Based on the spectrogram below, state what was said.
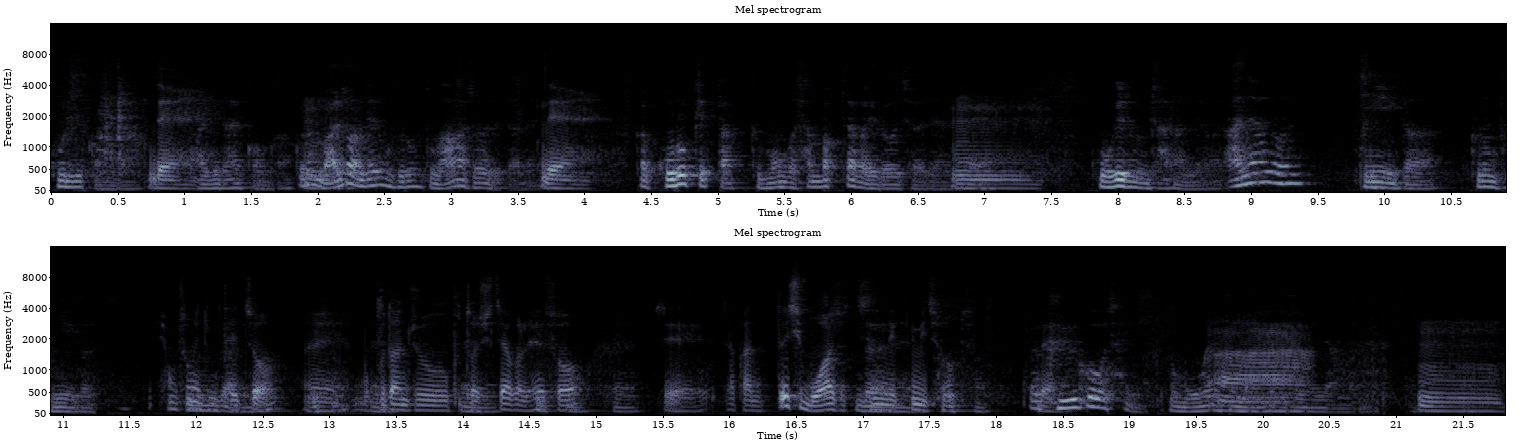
꾸릴 건가? 네. 관리를 할 건가? 그럼 말도 안 되는 거 들어오면 또 막아줘야 되잖아요. 네. 그러니까 그렇게 딱 그 뭔가 삼박자가 이루어져야 되는데 음. 그게 좀 잘안 돼요. 안양은 분위기가 그런 분위기가 형성이 좀 됐죠. 네. 그렇죠? 뭐 네. 구단주부터 네. 시작을 해서 그렇죠. 네. 이제 약간 뜻이 모아져진 네, 느낌이죠. 그렇죠. 네. 그거 차이. 그 모멘텀 아. 안. 음.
